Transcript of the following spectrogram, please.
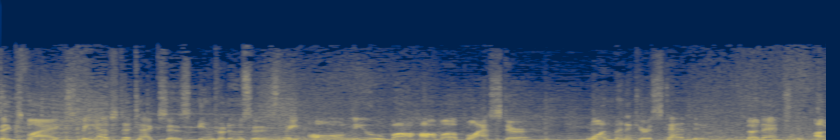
Six Flags Fiesta Texas introduces the all-new Bahama Blaster. One minute you're standing, the next, a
